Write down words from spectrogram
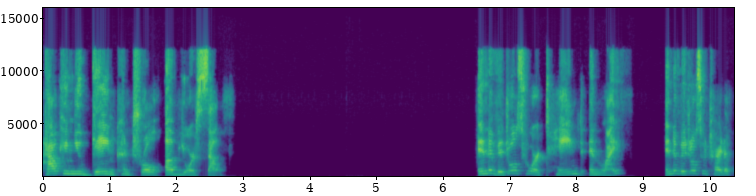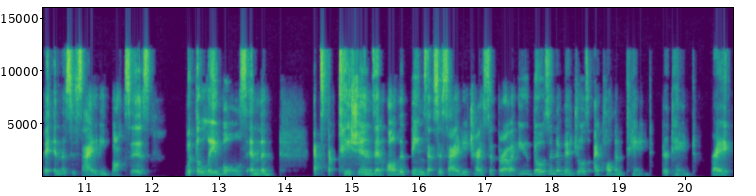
How can you gain control of yourself? Individuals who are tamed in life, individuals who try to fit in the society boxes with the labels and the expectations and all the things that society tries to throw at you, those individuals, I call them tamed. They're tamed, right?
